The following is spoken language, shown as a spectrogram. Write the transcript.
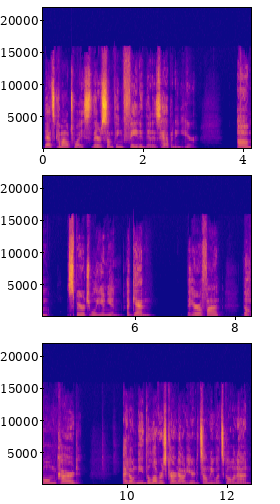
That's come out twice. There's something fated that is happening here. Um, spiritual union. Again, the Hierophant, the home card. I don't need the lover's card out here to tell me what's going on.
